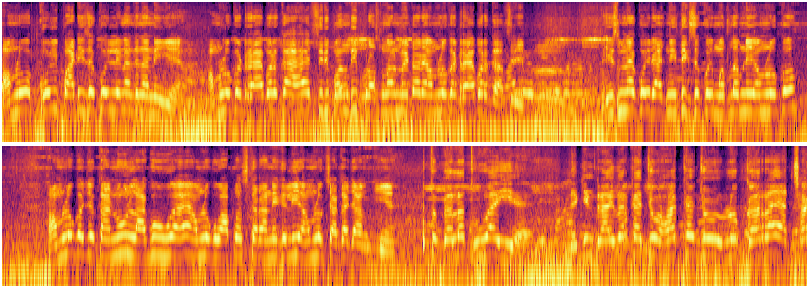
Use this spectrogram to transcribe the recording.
हम लोग को कोई पार्टी से कोई लेना देना नहीं है हम लोग को ड्राइवर का है सिर्फ बंदी पर्सनल मैटर है हम लोग का ड्राइवर का सिर्फ इसमें कोई राजनीतिक से कोई मतलब नहीं है हम लोग को हम लोग का जो कानून लागू हुआ है हम लोग को वापस कराने के लिए हम लोग चक्का जाम किए हैं तो गलत हुआ ही है लेकिन ड्राइवर का जो हक है जो लोग कर रहा है अच्छा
